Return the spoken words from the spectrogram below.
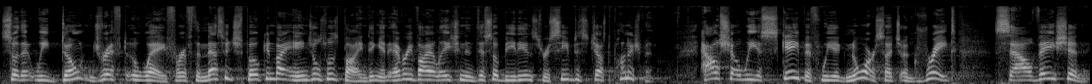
so that we don't drift away. For if the message spoken by angels was binding, and every violation and disobedience received its just punishment, how shall we escape if we ignore such a great salvation?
